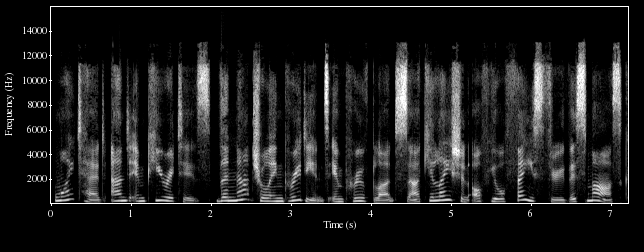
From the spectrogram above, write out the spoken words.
whitehead and impurities. The natural ingredients improve blood circulation of your face through this mask.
